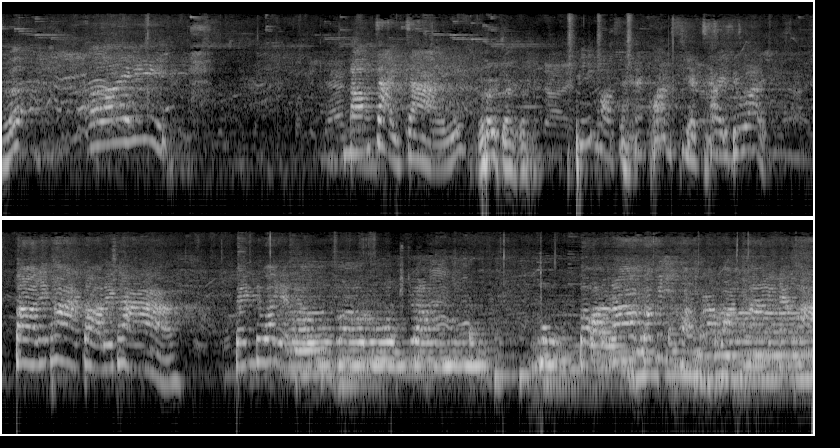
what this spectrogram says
เฮ้ยอะไรน้องจ่ายจ่ายเฮ้ยใจกันพี่ขอแสดงความเสียใจด้วย ต่อเลยค่ะ ต่อเลยค่ะเป็นด้วยอย่าลืเรามมารวมกันมุ่งตกรอบก็มีของรางวัลให้นะคะ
